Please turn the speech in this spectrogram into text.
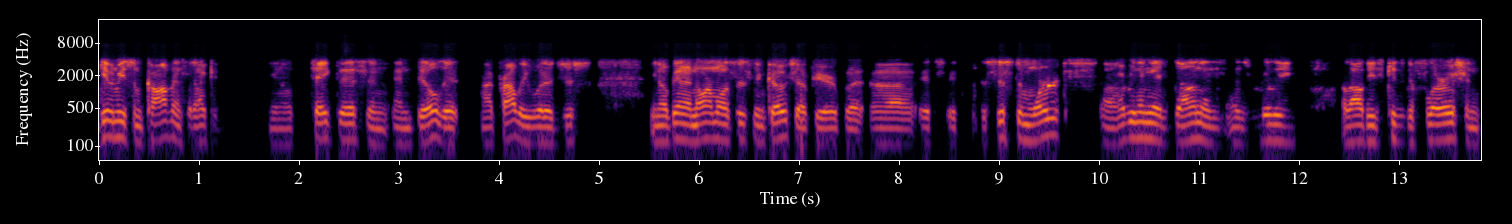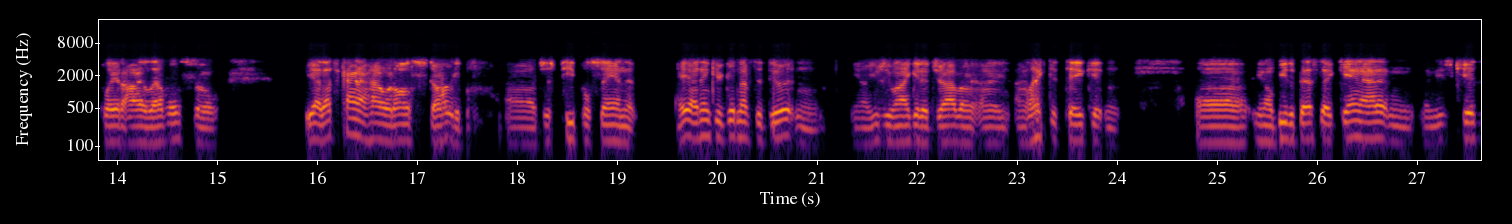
giving me some confidence that I could, you know, take this and, and build it, I probably would have just, you know, been a normal assistant coach up here. But uh, it's it, the system works. Uh, everything they've done has, really allowed these kids to flourish and play at a high level. So, yeah, that's kind of how it all started. Uh, just people saying that, hey, I think you're good enough to do it, and you know, usually when I get a job, I, I, I like to take it and, uh, you know, be the best I can at it. And, and these kids,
